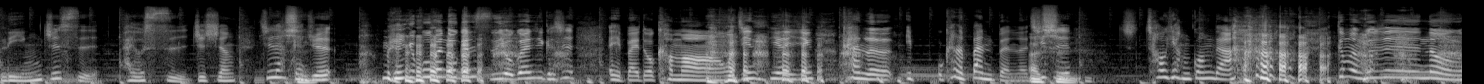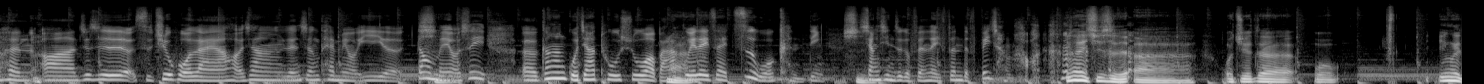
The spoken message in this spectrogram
灵之死，还有死之生。其实感觉。每一个部分都跟死有关系，可是，哎、欸，拜托，Come on！我今天已经看了一，我看了半本了，其实超阳光的、啊，根本不是那种很啊，就是死去活来啊，好像人生太没有意义了，倒没有。所以，呃，刚刚国家图书哦，把它归类在自我肯定，相信这个分类分得非常好。因为其实呃，我觉得我因为。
